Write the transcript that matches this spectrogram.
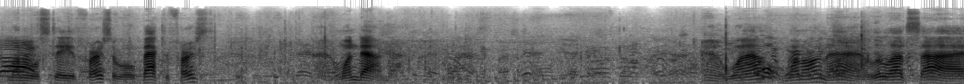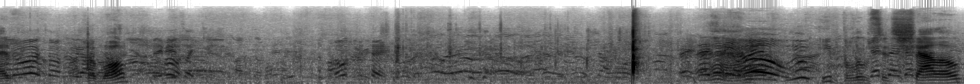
Runner will stay at first, or will back to first. And one down now. And one out, one on, and a little outside for ball. And he bloops it shallow.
